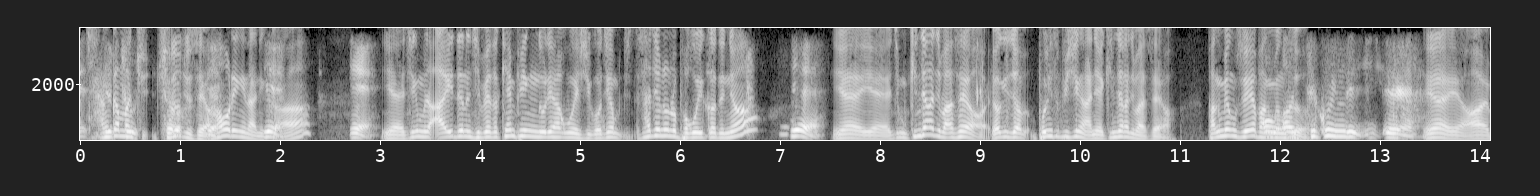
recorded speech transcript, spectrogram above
예. 잠깐만 주- 줄여주세요. 예. 하워링이 나니까. 예, 예, 지금 아이들은 집에서 캠핑 놀이 하고 계시고, 지금 사진으로 보고 있거든요? 예. 예, 예. 지금 긴장하지 마세요. 여기 저 보이스피싱 아니에요. 긴장하지 마세요. 박명수예요, 박명수. 어, 어, 듣고 있는데, 예, 예, 예. 아,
